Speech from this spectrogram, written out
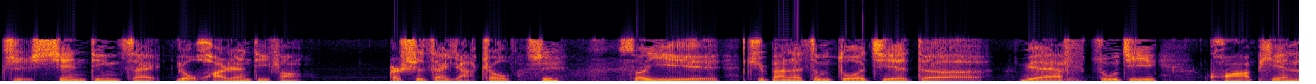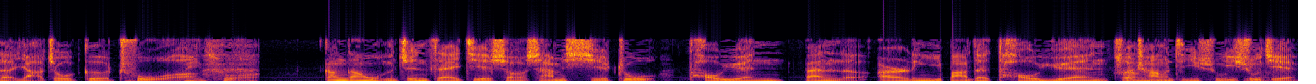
只限定在有华人地方，而是在亚洲。是所以举办了这么多届的 VF 足迹，跨遍了亚洲各处哦。没错。刚刚我们正在介绍，是他们协助桃园办了二零一八的桃园合唱艺术艺术节。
